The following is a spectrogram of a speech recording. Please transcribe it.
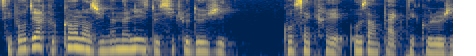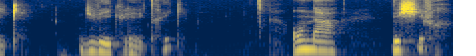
c'est pour dire que quand dans une analyse de cycle de vie consacrée aux impacts écologiques du véhicule électrique, on a des chiffres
